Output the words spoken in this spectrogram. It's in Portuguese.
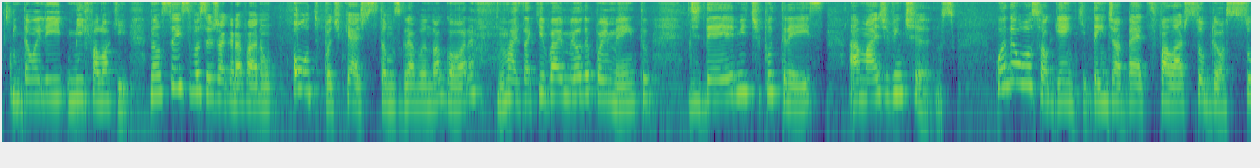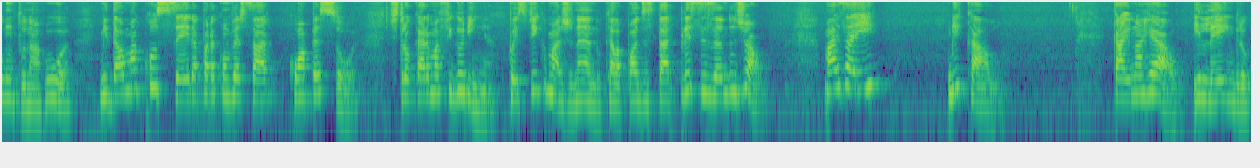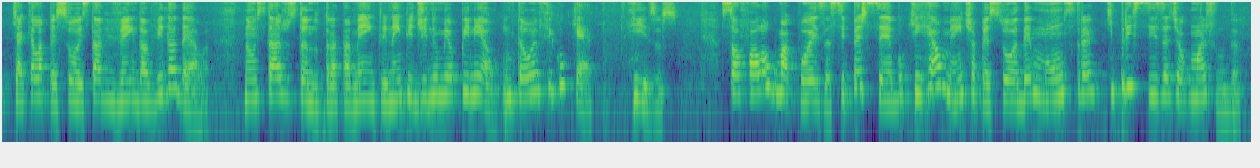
Então ele me falou aqui. Não sei se vocês já gravaram outro podcast, estamos gravando agora, mas aqui vai meu depoimento de DM tipo 3 há mais de 20 anos. Quando eu ouço alguém que tem diabetes falar sobre o assunto na rua, me dá uma coceira para conversar com a pessoa, de trocar uma figurinha, pois fico imaginando que ela pode estar precisando de algo. Mas aí me calo caio na real e lembro que aquela pessoa está vivendo a vida dela, não está ajustando o tratamento e nem pedindo minha opinião. Então eu fico quieto. Risos. Só falo alguma coisa se percebo que realmente a pessoa demonstra que precisa de alguma ajuda.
